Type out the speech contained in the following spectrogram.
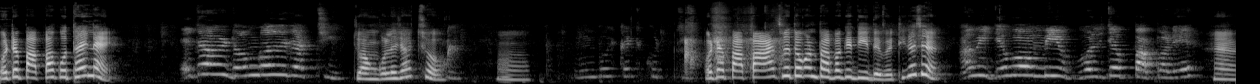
ওটা পাপা কোথায় নেয়? এটা আমি জঙ্গলে যাচ্ছি। জঙ্গলে যাচ্ছ? ও। ওটা পাপা আসবে তখন পাপাকে দিয়ে দেবে ঠিক আছে? আমি দেবো আমি বলতে পাপারে। হ্যাঁ।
